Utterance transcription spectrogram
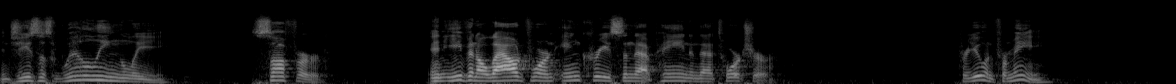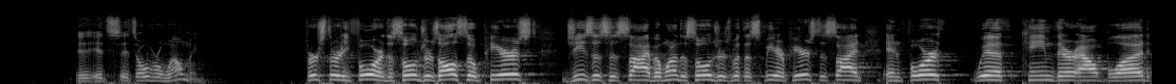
And Jesus willingly suffered and even allowed for an increase in that pain and that torture for you and for me. It's, it's overwhelming. Verse 34 the soldiers also pierced Jesus' side, but one of the soldiers with a spear pierced his side, and forthwith came there out blood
